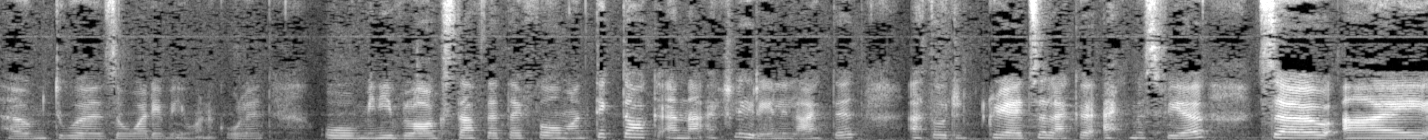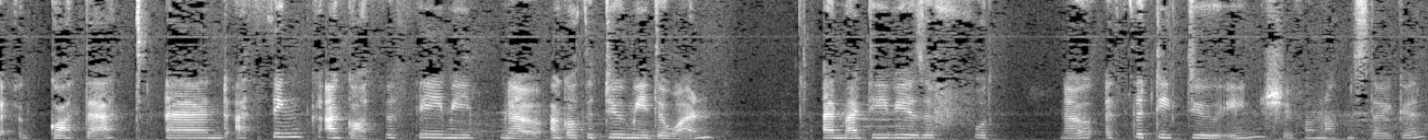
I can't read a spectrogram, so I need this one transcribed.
home tours or whatever you want to call it or mini vlog stuff that they film on TikTok and I actually really liked it. I thought it creates a like an atmosphere. So I got that and I think I got the 3 meter no, I got the 2 meter one and my TV is a foot no, a 32 inch if I'm not mistaken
